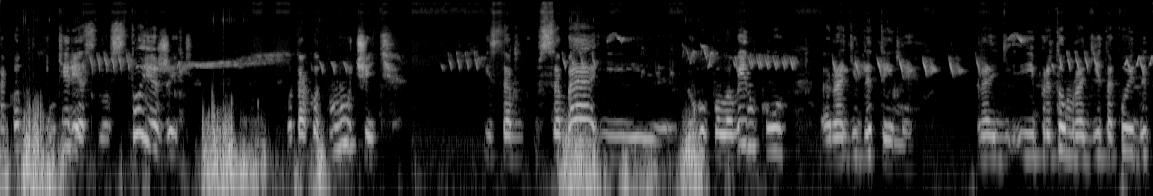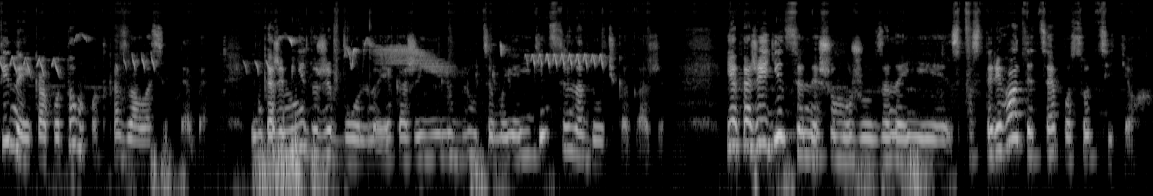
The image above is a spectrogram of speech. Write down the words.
Так от інтересно, стоє жити, отак от мучить і себе, і другу половинку раді дитини. І притом раді такої дитини, яка потім відказалася від тебе. Він каже, мені дуже больно. Я каже, її люблю, це моя єдинственна дочка. каже. Я каже, єдине, що можу за неї спостерігати, це по соцсетях.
